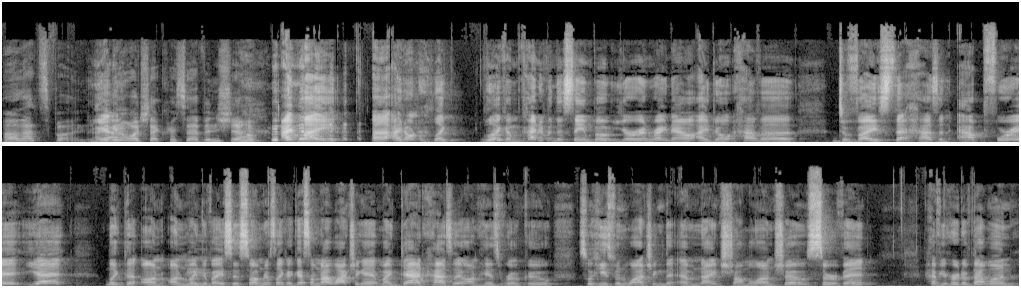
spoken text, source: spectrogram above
Oh, that's fun. Are Yeah. you gonna watch that Chris Evans show? I might. Uh, I don't like like I'm kind of in the same boat you're in right now. I don't have a device that has an app for it yet, like the on on my devices. So I'm just like, I guess I'm not watching it. My dad has it on his Roku, so he's been watching the M Night Shyamalan show, Servant. Have you heard of that one?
